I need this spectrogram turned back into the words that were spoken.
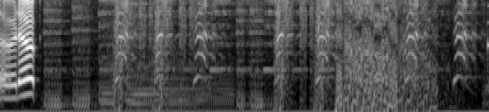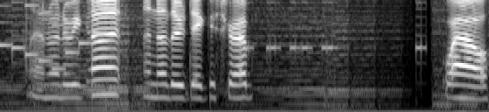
Load up. And what do we got? Another Deku Scrub. Wow.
